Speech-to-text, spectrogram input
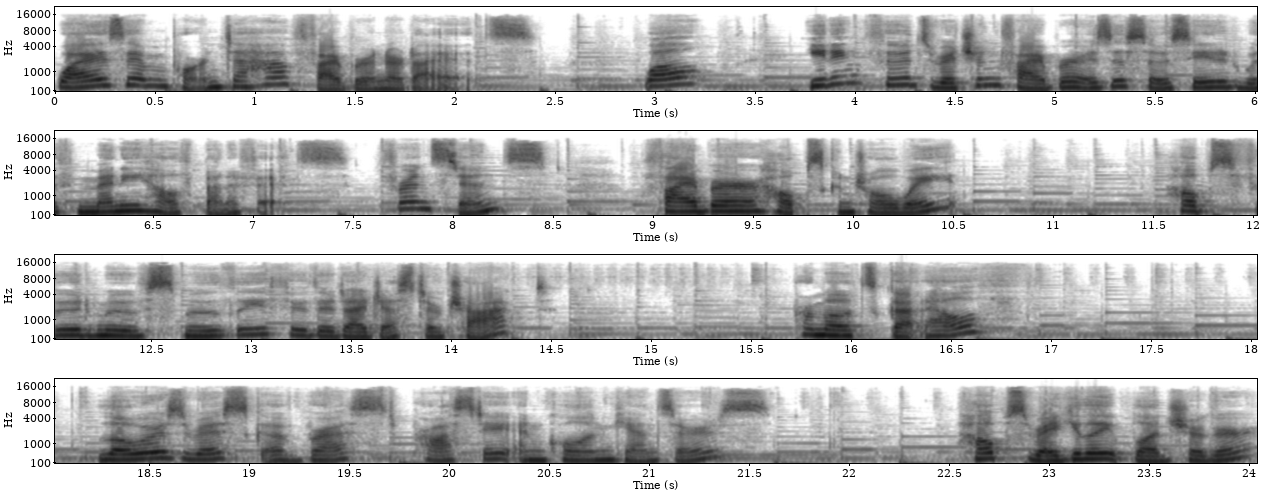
why is it important to have fiber in our diets? Well, eating foods rich in fiber is associated with many health benefits. For instance, fiber helps control weight, helps food move smoothly through the digestive tract, promotes gut health, lowers risk of breast, prostate, and colon cancers, helps regulate blood sugar,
